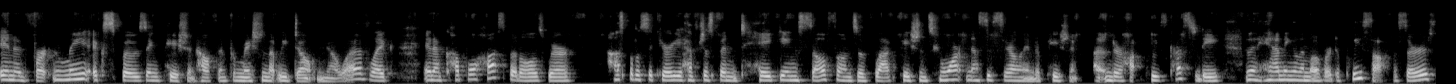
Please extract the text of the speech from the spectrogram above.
inadvertently exposing patient health information that we don't know of? Like in a couple hospitals where hospital security have just been taking cell phones of black patients who aren't necessarily under patient under police custody and then handing them over to police officers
